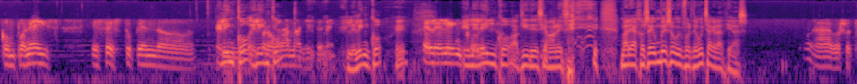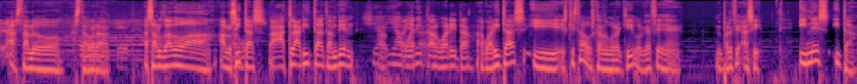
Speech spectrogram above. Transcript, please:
componéis ese estupendo Elenco, elenco, programa que tenéis. el elenco, ¿eh? El elenco. el elenco aquí de Se Amanece. María José, un beso muy fuerte, muchas gracias. A vosotros. Hasta luego, hasta ahora. Noches. Ha saludado a, a los Itas, a Clarita también, Sí, y a Guarita. A Guaritas, y es que estaba buscando por aquí, porque hace, me parece, así. Inés Ita,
